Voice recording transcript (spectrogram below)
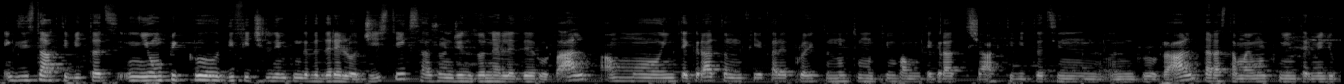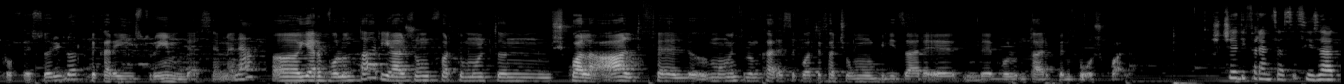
există activități. E un pic uh, dificil din punct de vedere logistic să ajungi în zonele de rural. Am uh, integrat în fiecare proiect, în ultimul timp am integrat și activități în, în rural, dar asta mai mult prin intermediul profesorilor, pe care îi instruim de asemenea. Uh, iar voluntarii ajung foarte mult în școala altfel, în momentul în care se poate face o mobilizare de voluntari pentru o școală. Și ce diferență ați sesizat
